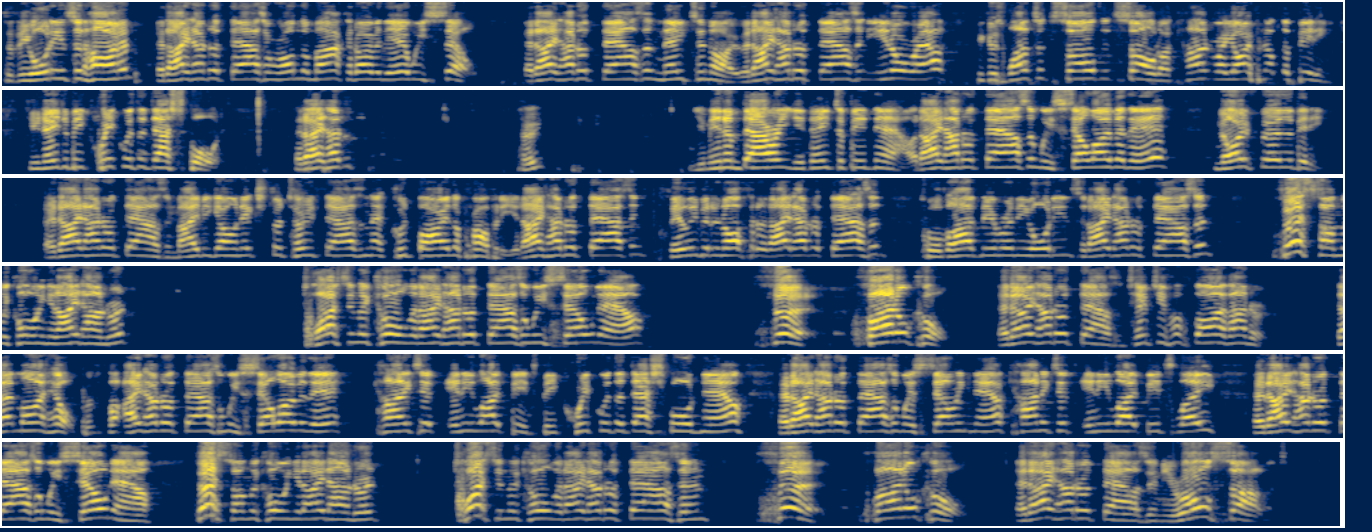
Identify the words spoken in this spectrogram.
to the audience at home. At 800,000, we're on the market over there. We sell. At 800,000, need to know. At 800,000, in or out? Because once it's sold, it's sold. I can't reopen up the bidding. You need to be quick with the dashboard. At 800, who? You Barry, you need to bid now. At 800,000, we sell over there. No further bidding. At 800,000, maybe go an extra 2,000 that could buy the property. At 800,000, clearly been an offer at 800,000 to a live member in the audience at 800,000. First time they're calling at 800. Twice in the call at 800,000, we sell now. Third, final call at 800,000. Tempt you for 500. That might help. But for 800,000, we sell over there. Can't accept any late bids. Be quick with the dashboard now. At 800,000, we're selling now. Can't accept any late bids, Lee. At 800,000, we sell now. First time they're calling at 800. Twice in the call at 800,000. Third, final call at 800,000. You're all silent.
